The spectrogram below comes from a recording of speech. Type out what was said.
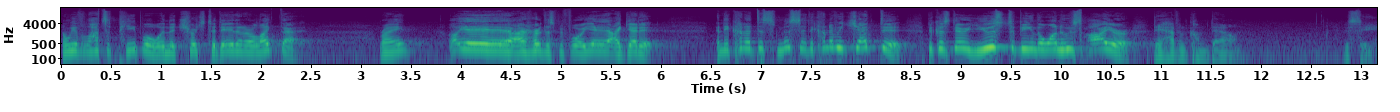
And we have lots of people in the church today that are like that, right? Oh, yeah, yeah, yeah, I heard this before. Yeah, yeah, I get it. And they kind of dismiss it, they kind of reject it because they're used to being the one who's higher. They haven't come down, you see.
